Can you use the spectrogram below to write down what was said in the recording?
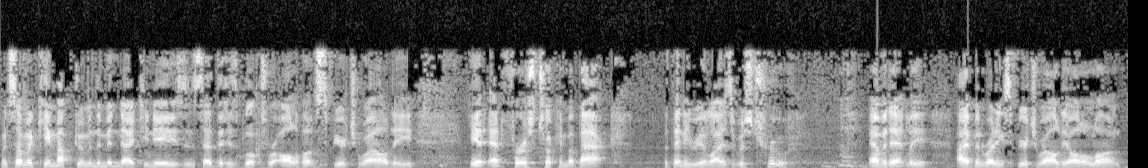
When someone came up to him in the mid 1980s and said that his books were all about spirituality, it at first took him aback, but then he realized it was true. Evidently, I've been writing spirituality all along.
